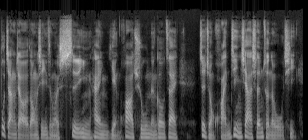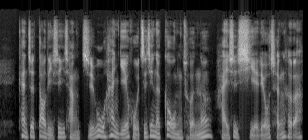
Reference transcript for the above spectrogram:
不长脚的东西怎么适应和演化出能够在这种环境下生存的武器。看这到底是一场植物和野火之间的共存呢，还是血流成河啊？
